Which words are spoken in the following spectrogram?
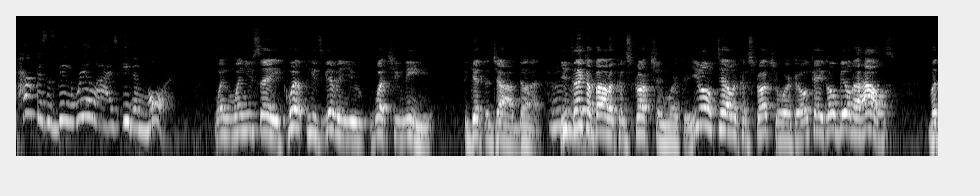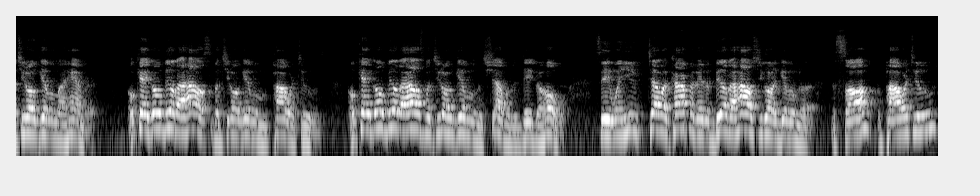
purpose is being realized even more. When when you say equipped, he's giving you what you need to get the job done. You Mm. think about a construction worker. You don't tell a construction worker, okay, go build a house, but you don't give them a hammer. Okay, go build a house, but you don't give them power tools. Okay, go build a house, but you don't give them a shovel to dig the hole. See, when you tell a carpenter to build a house, you're going to give them the, the saw, the power tools.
